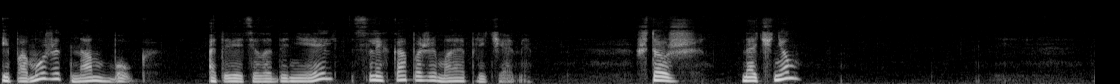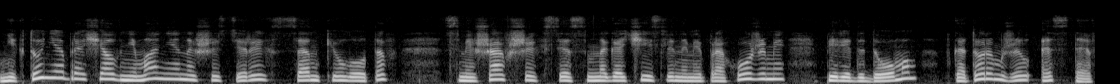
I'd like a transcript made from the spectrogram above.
и поможет нам Бог». — ответила Даниэль, слегка пожимая плечами. «Что ж, начнем?» Никто не обращал внимания на шестерых санкюлотов, смешавшихся с многочисленными прохожими перед домом, в котором жил Эстеф.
